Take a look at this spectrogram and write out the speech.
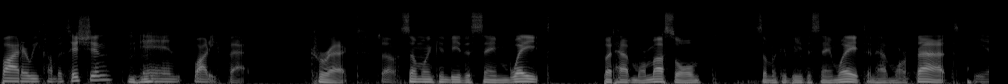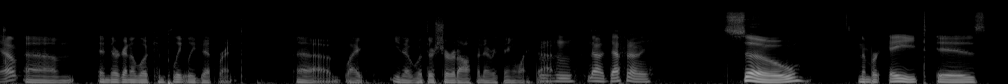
body recomposition Mhm. and body fat. Correct. So Someone can be the same weight but have more muscle. Someone could be the same weight and have more fat. yep. Um, and they're going to look completely different. Uh, like, you know, with their shirt off and everything like that. hmm No, definitely. So, number eight is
